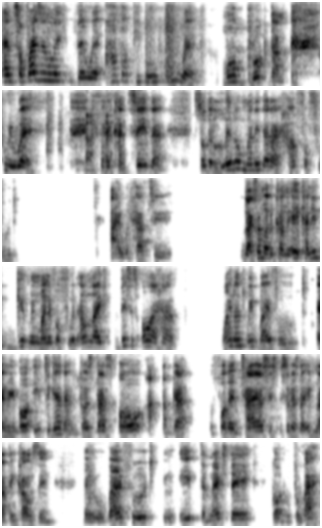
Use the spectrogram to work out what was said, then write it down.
and surprisingly, there were other people who were more broke than we were, if I can say that. So the little money that I have for food, I would have to, like someone would come hey, can you give me money for food? I'm like, this is all I have. Why don't we buy food and we all eat together? Because that's all I've got for the entire semester. If nothing comes in, then we will buy food, we will eat the next day, God will provide.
